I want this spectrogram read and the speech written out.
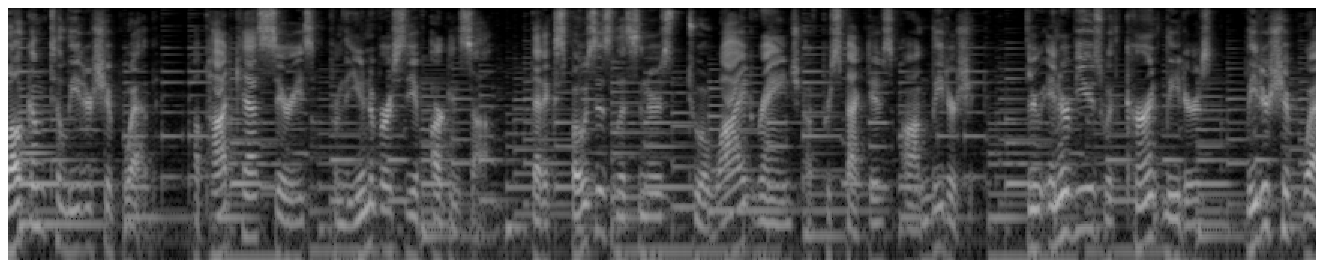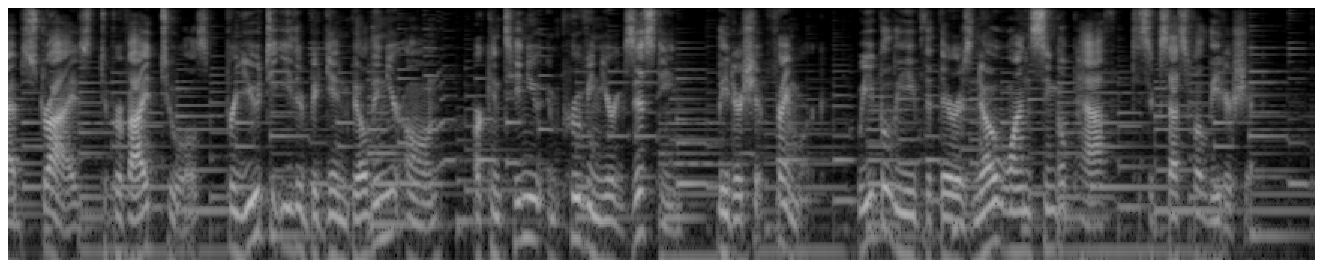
Welcome to Leadership Web, a podcast series from the University of Arkansas that exposes listeners to a wide range of perspectives on leadership. Through interviews with current leaders, Leadership Web strives to provide tools for you to either begin building your own or continue improving your existing leadership framework. We believe that there is no one single path to successful leadership,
